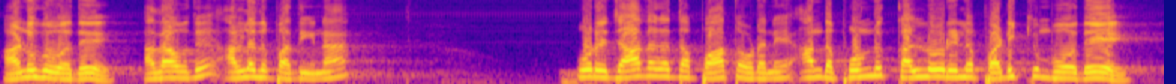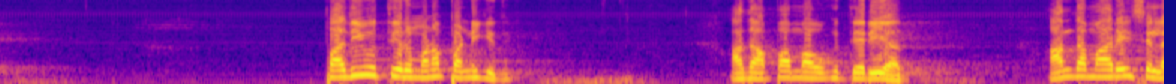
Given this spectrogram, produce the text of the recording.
அணுகுவது? அதாவது அல்லது பார்த்தீங்கன்னா ஒரு ஜாதகத்தை பார்த்த உடனே அந்த பொண்ணு கல்லூரியில் படிக்கும்போதே பதிவு திருமணம் பண்ணிக்குது. அது அப்பா அம்மாவுக்கு தெரியாது. அந்த மாதிரி சில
